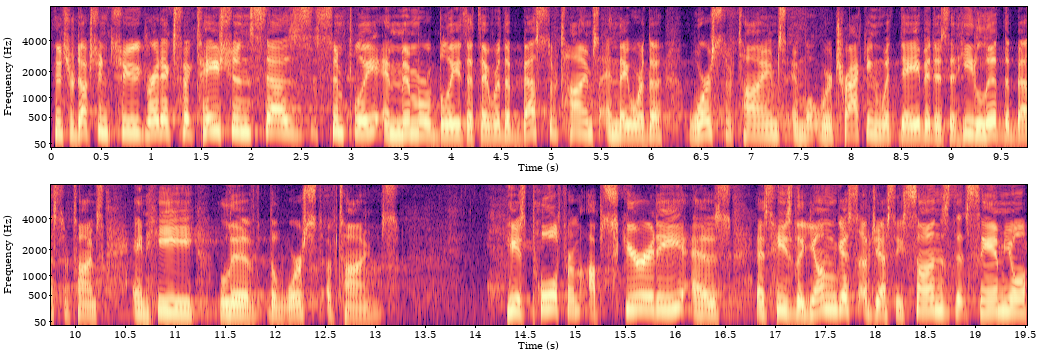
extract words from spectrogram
the introduction to Great Expectations says simply and memorably that they were the best of times and they were the worst of times. And what we're tracking with David is that he lived the best of times and he lived the worst of times. He is pulled from obscurity as, as he's the youngest of Jesse's sons that Samuel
